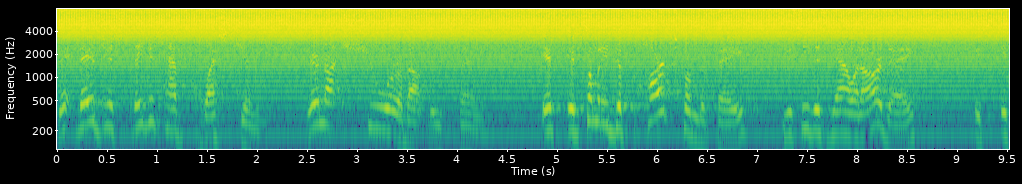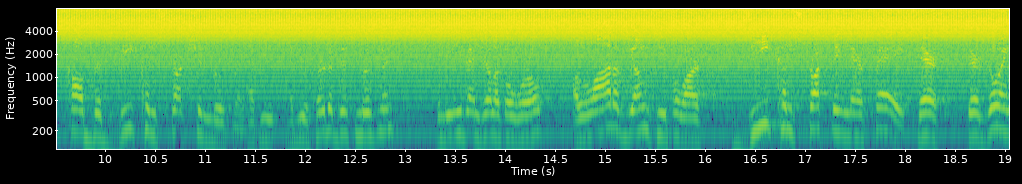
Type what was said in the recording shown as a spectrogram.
They, they're just, they just have questions. They're not sure about these things. If, if somebody departs from the faith, you see this now in our day, it's, it's called the deconstruction movement. Have you, have you heard of this movement in the evangelical world? A lot of young people are deconstructing their faith. They're, they're going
